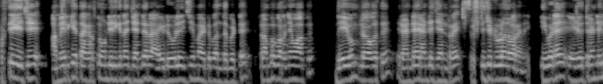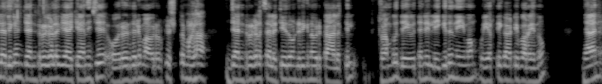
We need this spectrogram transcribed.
പ്രത്യേകിച്ച് അമേരിക്കയെ തകർത്തുകൊണ്ടിരിക്കുന്ന ജെൻഡർ ഐഡിയോളജിയുമായിട്ട് ബന്ധപ്പെട്ട് ട്രംപ് പറഞ്ഞ വാക്ക് ദൈവം ലോകത്ത് രണ്ടേ രണ്ട് ജെൻഡറെ സൃഷ്ടിച്ചിട്ടുള്ളൂ എന്ന് പറയുന്നത്. ഇവിടെ എഴുപത്തിരണ്ടിലധികം ജെൻഡറുകൾ വ്യാഖ്യാനിച്ച് ഓരോരുത്തരും അവർക്ക് ഇഷ്ടമുള്ള ജെൻഡറുകൾ സെലക്ട് ചെയ്തുകൊണ്ടിരിക്കുന്ന ഒരു കാലത്തിൽ ട്രംപ് ദൈവത്തിന്റെ ലിഖിത നിയമം ഉയർത്തിക്കാട്ടി പറയുന്നു ഞാൻ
